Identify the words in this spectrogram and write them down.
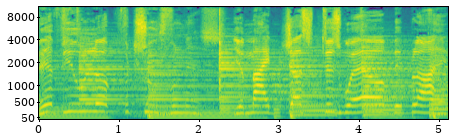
But if you look for truthfulness, you might just as well be blind.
